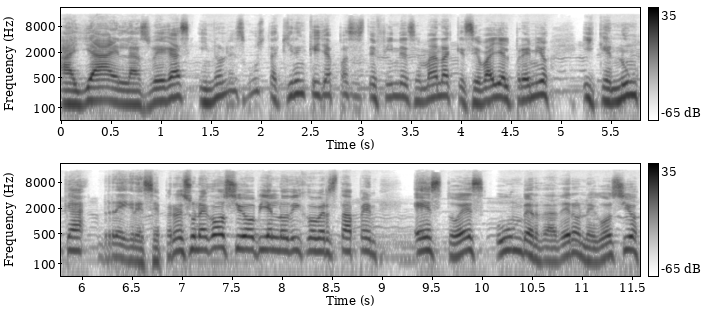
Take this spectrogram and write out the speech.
allá en Las Vegas y no les gusta. Quieren que ya pase este fin de semana, que se vaya el premio y que nunca regrese. Pero es un negocio, bien lo dijo Verstappen. Esto es un verdadero negocio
